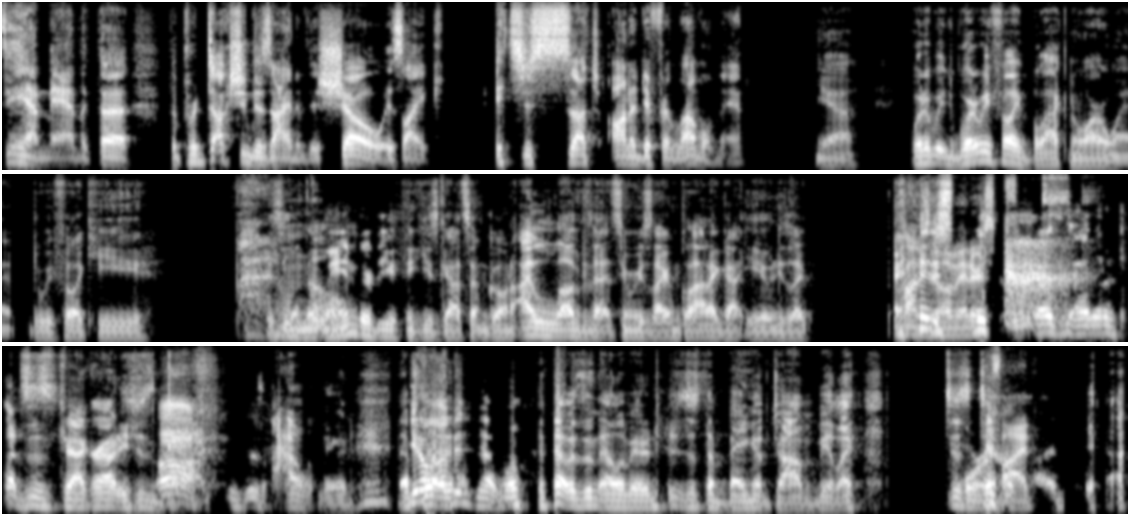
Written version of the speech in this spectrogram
damn man, like the the production design of this show is like it's just such on a different level, man. yeah what do we where do we feel like black noir went do we feel like he is he in the wind or do you think he's got something going i loved that scene where he's like i'm glad i got you and he's like Climbs the Just- elevator. just goes in the elevator, cuts his tracker out. He's just gone. Ah. He's just out, dude. That, You know, I've that, been- that, one- that was in the elevator. It's just a bang up job of being like, just Horrified. terrified.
